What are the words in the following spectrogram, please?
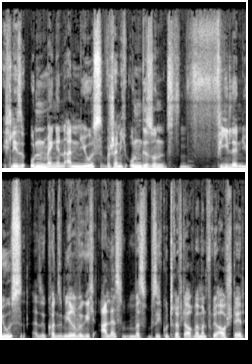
ich lese Unmengen an News, wahrscheinlich ungesund viele News, also konsumiere wirklich alles, was sich gut trifft, auch wenn man früh aufsteht,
